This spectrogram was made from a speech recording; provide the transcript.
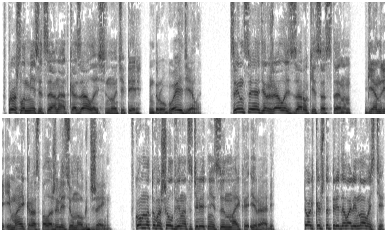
В прошлом месяце она отказалась, но теперь другое дело. Цинция держалась за руки со Стеном. Генри и Майк расположились у ног Джейн. В комнату вошел 12-летний сын Майка и Раби. «Только что передавали новости.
